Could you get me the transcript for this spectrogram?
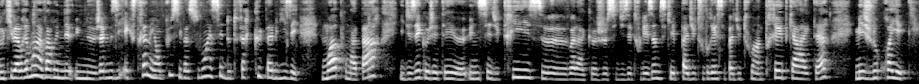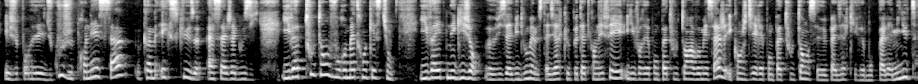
Donc il va vraiment avoir une, jalousie extrême, et en plus il va souvent essayer de te faire culpabiliser. Moi, pour ma part, il disait que j'étais euh, une séductrice, voilà, que je séduisais tous les hommes, ce qui est pas du tout vrai, c'est pas du tout un trait de caractère, mais je le croyais, et, je, et du coup je prenais ça comme excuse à sa jalousie. Il va tout le temps vous remettre en question, il va être négligent euh, vis-à-vis de vous-même. C'est-à-dire que peut-être qu'en effet, il ne répond pas tout le temps à vos messages. Et quand je dis répond pas tout le temps, ça ne veut pas dire qu'il répond pas la minute.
